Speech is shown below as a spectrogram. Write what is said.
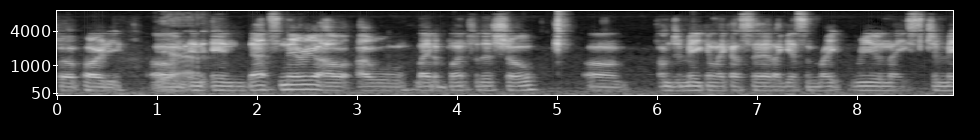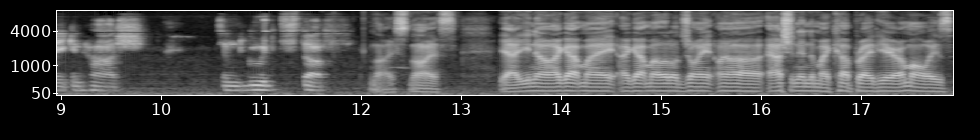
for a party. Um, yeah. in, in that scenario, I'll, I will light a blunt for this show. Um, I'm Jamaican, like I said. I get some right, real nice Jamaican hash, some good stuff. Nice, nice yeah, you know, I got my I got my little joint uh, ashing into my cup right here. I'm always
